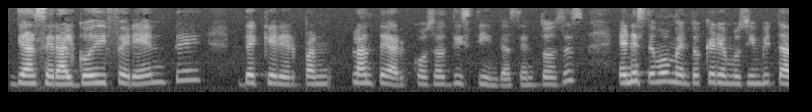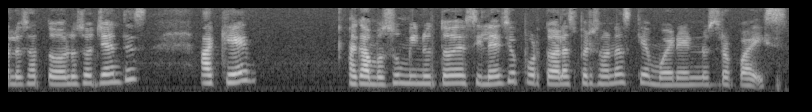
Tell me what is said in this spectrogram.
de hacer algo diferente, de querer plantear cosas distintas. Entonces, en este momento queremos invitarlos a todos los oyentes a que hagamos un minuto de silencio por todas las personas que mueren en nuestro país.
